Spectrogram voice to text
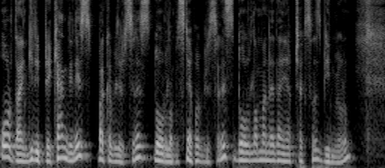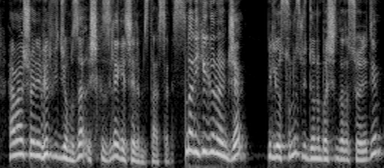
Oradan girip de kendiniz bakabilirsiniz. Doğrulamasını yapabilirsiniz. Doğrulama neden yapacaksınız bilmiyorum. Hemen şöyle bir videomuza ışık hızıyla geçelim isterseniz. Bundan iki gün önce biliyorsunuz videonun başında da söylediğim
